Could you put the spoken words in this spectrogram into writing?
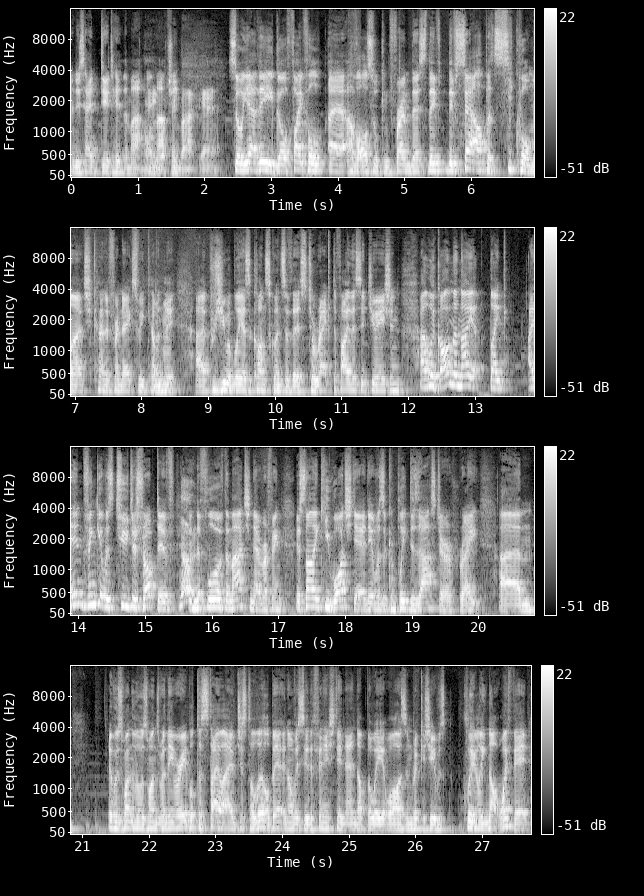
and his head did hit the mat Yeah, on that thing. back, yeah. So yeah, there you go. Fightful uh, have also confirmed this. They've they've set up a sequel match kind of for next week, haven't they? Uh, presumably as a consequence of this to rectify the situation. Uh, look, on the night, like. I didn't think it was too disruptive No. in the flow of the match and everything. It's not like you watched it and it was a complete disaster, right? Um, it was one of those ones where they were able to style it out just a little bit, and obviously the finish didn't end up the way it was, and Ricochet was clearly not with it.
